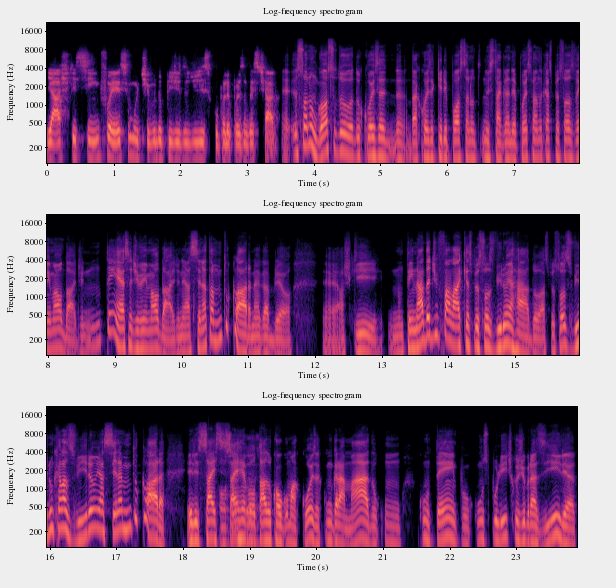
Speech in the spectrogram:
E acho que sim, foi esse o motivo do pedido de desculpa depois no vestiário. É, eu só não gosto do, do coisa da coisa que ele posta no, no, Instagram depois falando que as pessoas veem maldade. Não tem essa de ver maldade, né? A cena tá muito clara, né, Gabriel? É, acho que não tem nada de falar que as pessoas viram errado. As pessoas viram o que elas viram e a cena é muito clara. Ele sai, sai revoltado com alguma coisa, com gramado, com com o tempo, com os políticos de Brasília,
